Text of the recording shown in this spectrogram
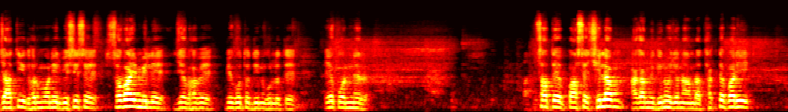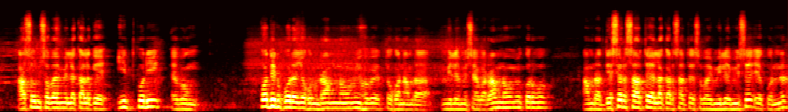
জাতি ধর্ম নির্বিশেষে সবাই মিলে যেভাবে বিগত দিনগুলোতে এক অন্যের সাথে পাশে ছিলাম। আগামী দিনও যেন আমরা থাকতে পারি। আসুন সবাই মিলে কালকে ঈদ করি এবং কদিন পরে যখন রামনবমী হবে, তখন আমরা মিলেমিশে আবার রামনবমী করব। আমরা দেশের স্বার্থে, এলাকার স্বার্থে সবাই মিলেমিশে এক অন্যের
